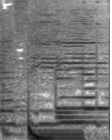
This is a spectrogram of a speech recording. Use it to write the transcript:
sia-sia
